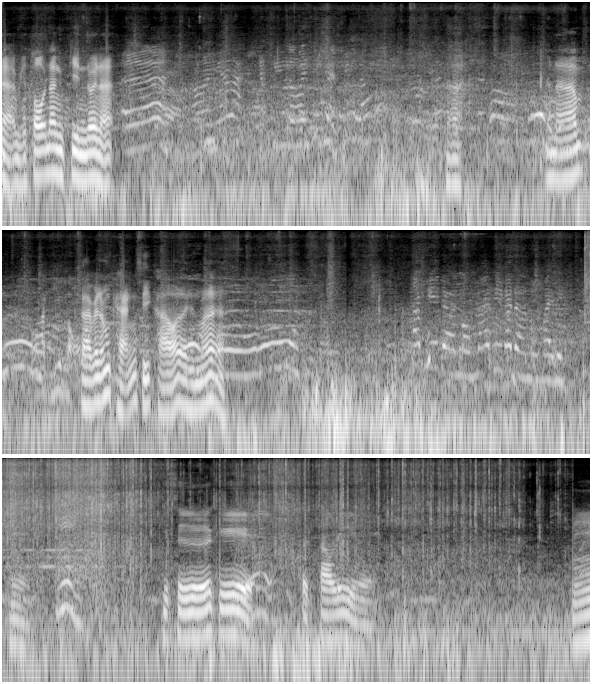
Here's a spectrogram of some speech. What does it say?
นะมีโต๊ะนั่งกินด้วยนะเออเอาอย่างเงี้ยแหละจะกินเลยที่เห็นที่แล้วนะแม่น้ำกลายเป็นน้ำแข็งสีขาวอะไรเห็นไหมถ้าพี่เดินลงได้พี่ก็เดินลงไปดินี่ที่ซื้อที่ตึกเตาลี่นี่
